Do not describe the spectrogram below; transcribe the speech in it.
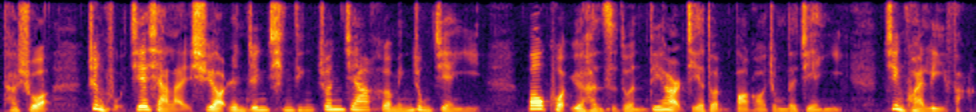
他说，政府接下来需要认真倾听专家和民众建议，包括约翰斯顿第二阶段报告中的建议，尽快立法。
